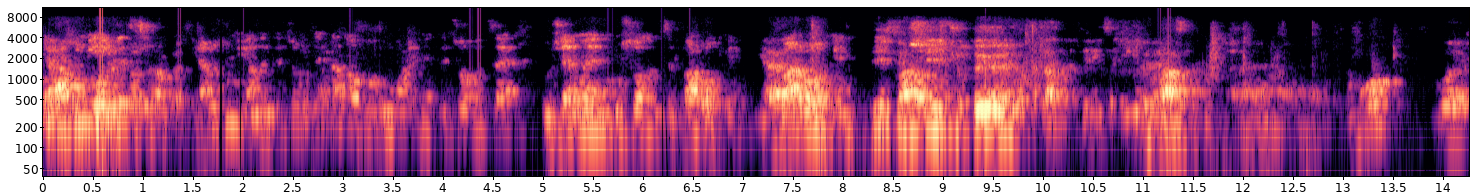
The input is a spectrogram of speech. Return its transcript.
я розумію, те, що написано. я розумію, але для цього це на обговорення, для цього це вже ми мусолимо це два роки. Я- Два роки. 8, 6, 4. Хочу сказати, Дивіться, і. Е, Тому в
